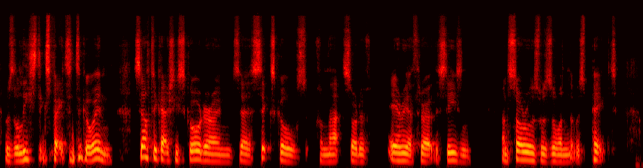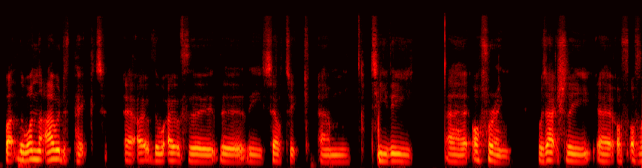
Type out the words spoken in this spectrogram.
It was the least expected to go in. Celtic actually scored around uh, six goals from that sort of area throughout the season, and Soro's was the one that was picked. But the one that I would have picked uh, out of the out of the the, the Celtic um, TV uh, offering was actually uh, of, of,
